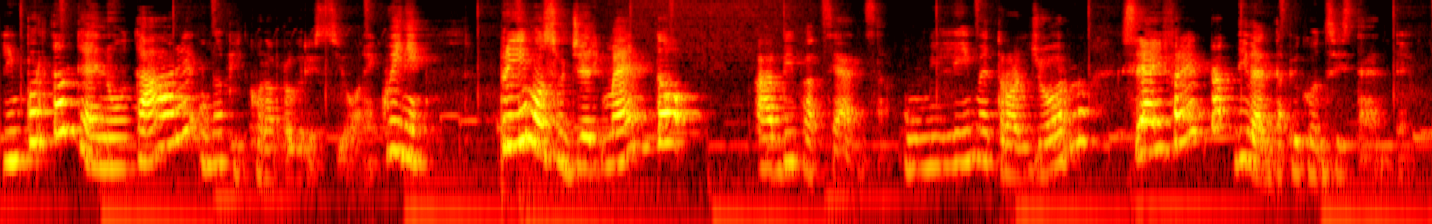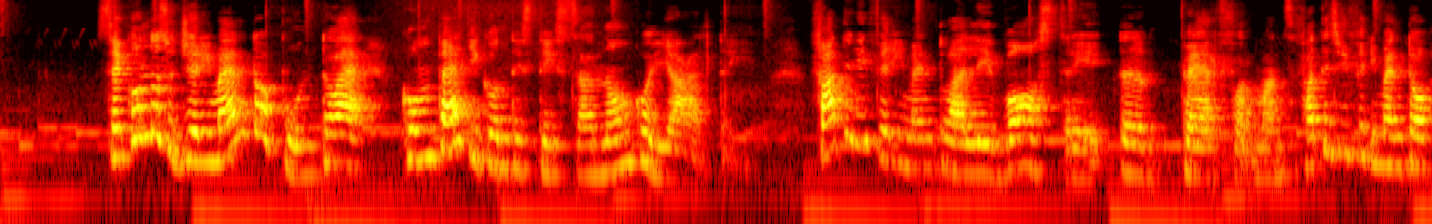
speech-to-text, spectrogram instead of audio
L'importante è notare una piccola progressione. Quindi, primo suggerimento, abbi pazienza, un millimetro al giorno, se hai fretta diventa più consistente. Secondo suggerimento, appunto, è competi con te stessa, non con gli altri. Fate riferimento alle vostre eh, performance, fate riferimento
